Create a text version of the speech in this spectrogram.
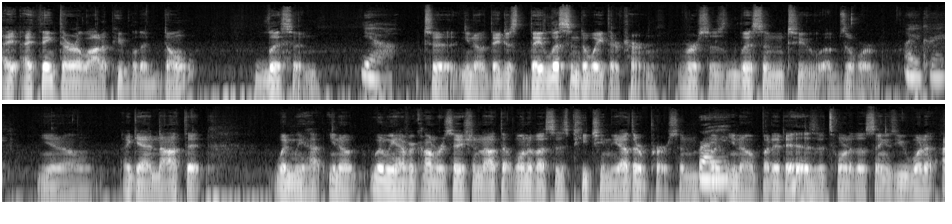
I I think there are a lot of people that don't listen Yeah, to you know they just they listen to wait their turn versus listen to absorb. I agree. You know, again, not that when we have you know when we have a conversation, not that one of us is teaching the other person, but Right. you know, but it is. It's one of those things you want to.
